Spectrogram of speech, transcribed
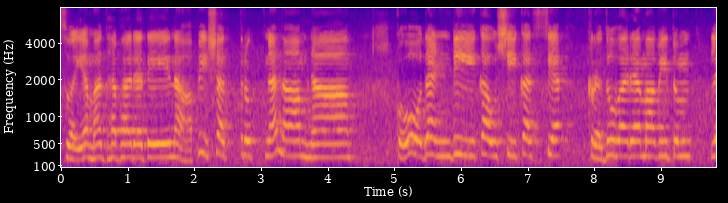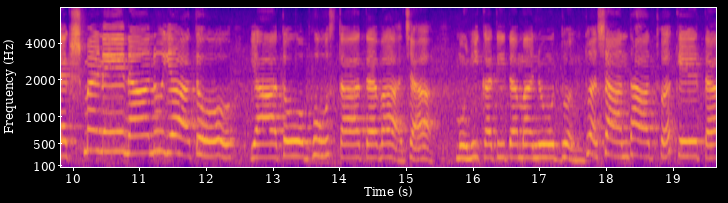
സ്വയമധ ഭരതേനാപി कोदण्डी കോദണ്ഡീ കൗശികസ്യ लक्ष्मणेनानुयातो यातो भूस्तात वाचा मुनिकथितमनुद्वन्द्वशान्तात्वकेता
